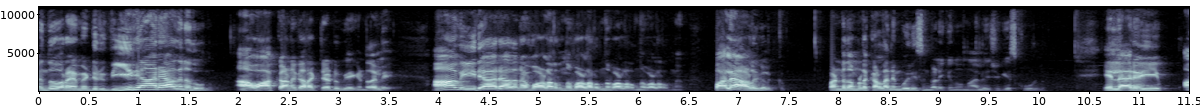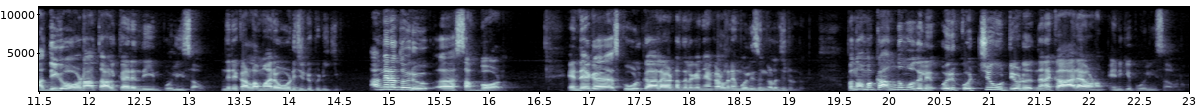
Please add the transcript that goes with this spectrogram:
എന്ന് പറയാൻ വേണ്ടി ഒരു വീരാരാധന തോന്നും. ആ വാക്കാണ് കറക്റ്റായിട്ട് ഉപയോഗിക്കേണ്ടത് അല്ലേ? ആ വീരാരാധന വളർന്ന് വളർന്ന് വളർന്ന് വളർന്ന് പല ആളുകൾക്കും. പണ്ട് നമ്മൾ കള്ളനും പോലീസും കളിക്കുന്നു എന്ന് ആലോചിച്ച് സ്കൂളിൽ. എല്ലാവരും ഈ അധികം ഓടാത്ത ആൾക്കാർ എന്ത് ചെയ്യും? പോലീസാവും. എന്നിട്ട് കള്ളന്മാരെ ഓടിച്ചിട്ട് പിടിക്കും. അങ്ങനത്തെ ഒരു സംഭവമാണ്. എന്റെയൊക്കെ സ്കൂൾ കാലഘട്ടത്തിലൊക്കെ ഞാൻ കള്ളനും പോലീസും കളിച്ചിട്ടുണ്ട്. അപ്പോൾ നമുക്ക് അന്ന് മുതൽ ഒരു കൊച്ചുകുട്ടിയോട് നിനക്ക് ആരാവണം എനിക്ക് പോലീസ് ആവണം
